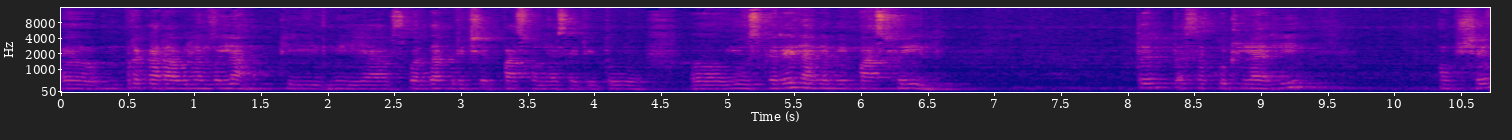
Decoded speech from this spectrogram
प्रकार अवलंबला की मी या स्पर्धा परीक्षेत पास होण्यासाठी तो यूज करेल आणि मी पास होईल. तर तसा कुठलाही ऑप्शन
